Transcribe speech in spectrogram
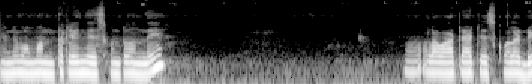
అండి మా అమ్మ అంతా క్లీన్ చేసుకుంటూ ఉంది. అలా వాటర్ యాడ్ చేసుకోవాలండి.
